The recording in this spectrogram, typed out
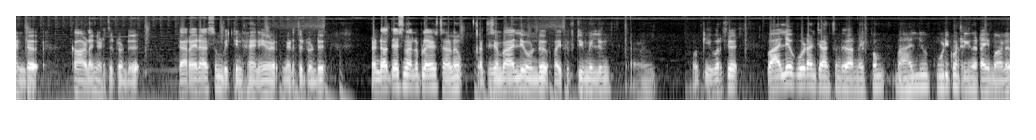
രണ്ട് കാർഡങ്ങ് എടുത്തിട്ടുണ്ട്. കറേരാസും വിറ്റിൻ ഹാനെയും എടുത്തിട്ടുണ്ട്. രണ്ടും അത്യാവശ്യം നല്ല പ്ലേയേഴ്സാണ് അത്യാവശ്യം വാല്യൂ ഉണ്ട്. ഫൈവ് ഫിഫ്റ്റി മില്യൺ ഓക്കെ ഇവർക്ക് വാല്യൂ കൂടാൻ ചാൻസ് ഉണ്ട്. കാരണം ഇപ്പം വാല്യൂ കൂടിക്കൊണ്ടിരിക്കുന്ന ടൈമാണ്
